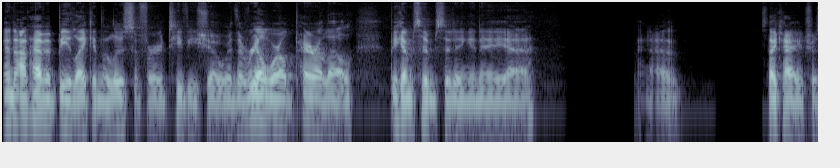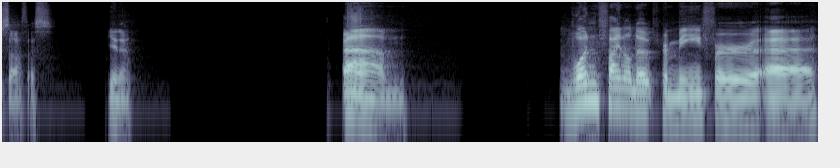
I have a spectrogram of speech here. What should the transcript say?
and not have it be like in the Lucifer TV show where the real world parallel becomes him sitting in a uh, uh, psychiatrist's office. You know. Um, one final note from me for uh,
